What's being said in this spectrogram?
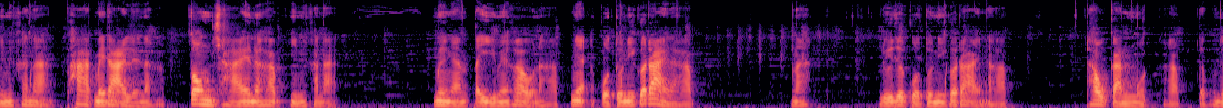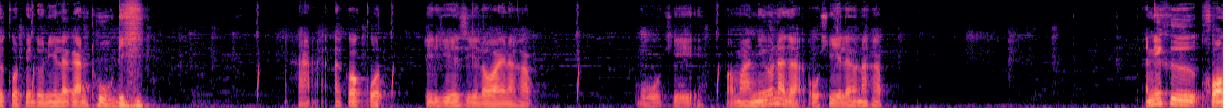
หินขนาดพลาดไม่ได้เลยนะครับ ต้องใช้นะครับ หินขนาดไม่งั้นตีไม่เข้านะครับ เนี่ยกดตัวนี้ก็ได้นะครับนะ หรือจะกดตัวนี้ก็ได้นะครับ เท่ากันหมดครับ แต่ผมจะกดเป็นตัวนี้แล้วกันถูกดีอ่าแล้วก็กด ATK 400 นะครับ โอเค ประมาณนี้ก็น่าจะโอเคแล้วนะครับ อันนี้คือของ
